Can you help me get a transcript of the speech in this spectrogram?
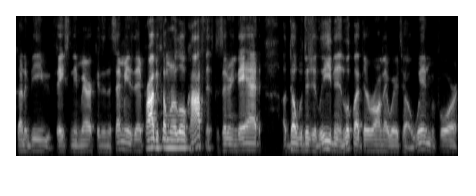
going to be facing the Americans in the semis. They're probably coming with a little confidence, considering they had a double digit lead and it looked like they were on their way to a win before.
